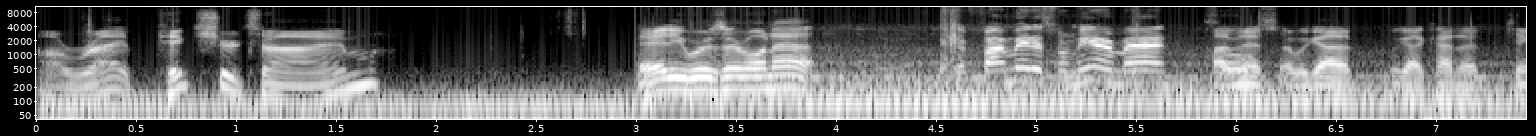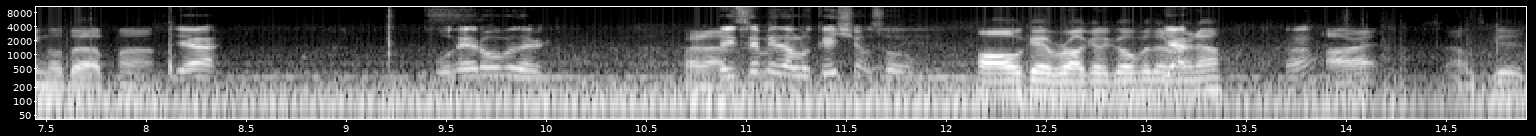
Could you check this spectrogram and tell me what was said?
All right, picture time. Eddie, where's everyone at? They're five minutes from here, man. Five So, minutes. Oh, we got we got kind of tangled up, huh? Yeah. We'll head over there. Right. They sent me the location, so Oh, okay. We're all gonna go over there Yeah. right now. Huh? All right. Sounds good.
